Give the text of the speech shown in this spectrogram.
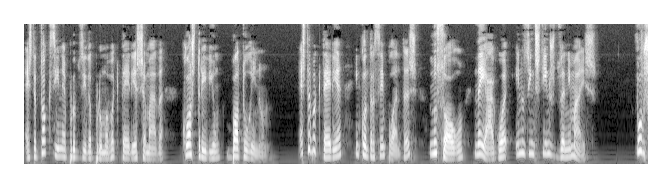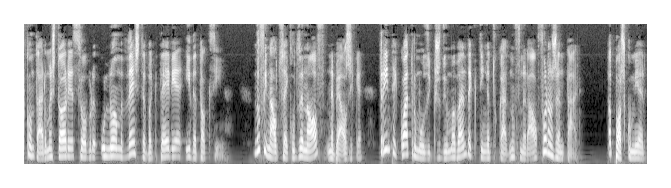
Esta toxina é produzida por uma bactéria chamada Clostridium botulinum. Esta bactéria encontra-se em plantas, no solo, na água e nos intestinos dos animais. Vou-vos contar uma história sobre o nome desta bactéria e da toxina. No final do século XIX, na Bélgica, 34 músicos de uma banda que tinha tocado no funeral foram jantar. Após comer,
